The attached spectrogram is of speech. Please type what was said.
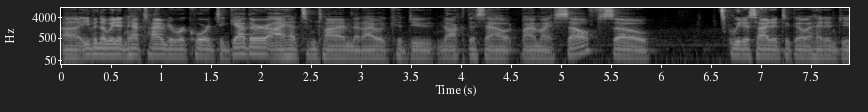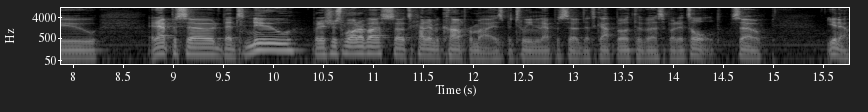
uh, even though we didn't have time to record together, I had some time that I would could do knock this out by myself. So we decided to go ahead and do an episode that's new, but it's just one of us. So it's kind of a compromise between an episode that's got both of us, but it's old. So, you know,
